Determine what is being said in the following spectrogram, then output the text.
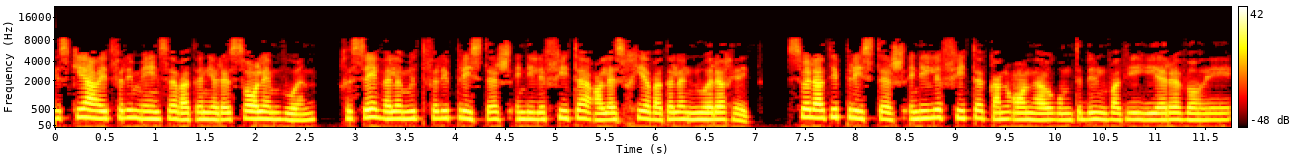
Hiskia het vir die mense wat in Jerusalem woon, gesê hulle moet vir die priesters en die leviete alles gee wat hulle nodig het, zodat die priesters en die leviete kan aanhou om te doen wat die Heere wil hee.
